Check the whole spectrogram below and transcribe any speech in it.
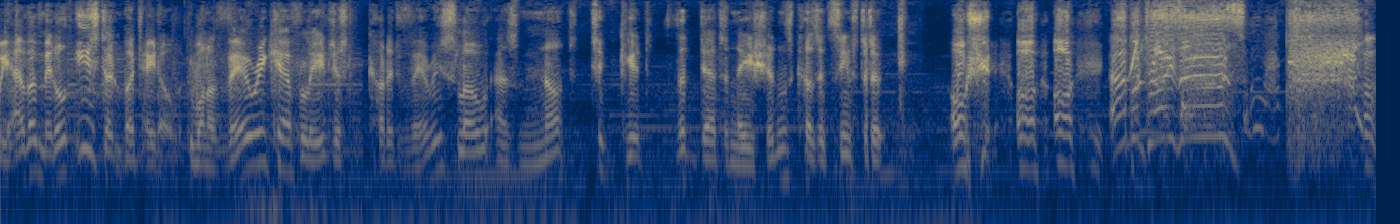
we have a Middle Eastern potato. You want to very carefully just cut it very slow as not to get the detonations, because it seems to. Oh shit! Oh, oh, appetizers! Oh,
